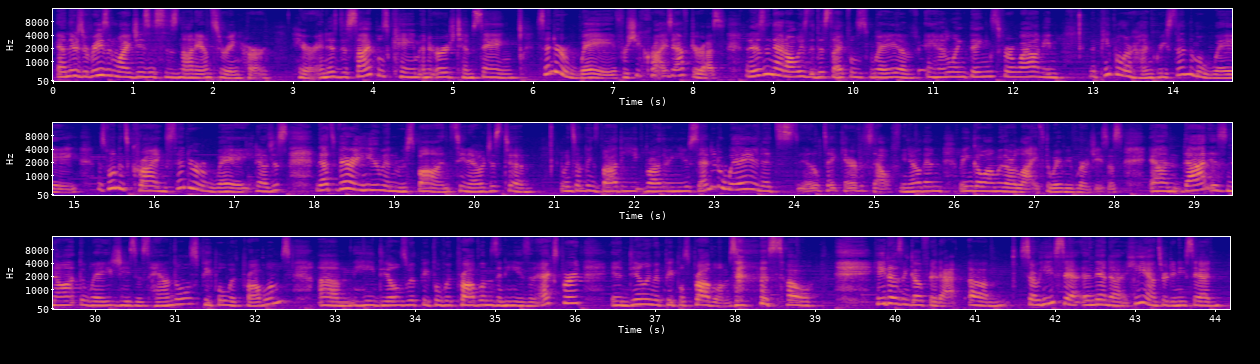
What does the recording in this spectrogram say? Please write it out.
And there's a reason why Jesus is not answering her here. And his disciples came and urged him, saying, Send her away, for she cries after us. And isn't that always the disciples' way of handling things for a while? I mean, the people are hungry, send them away. This woman's crying, send her away. You know, just that's very human response, you know, just to when something's bothering you, send it away and it's it'll take care of itself. You know, then we can go on with our life the way we were Jesus. And that is not the way Jesus handles people with problems. Um, he deals with people with problems and he is an expert in dealing with people's problems. so he doesn't go for that. Um, so he said, and then uh, he answered and he said,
